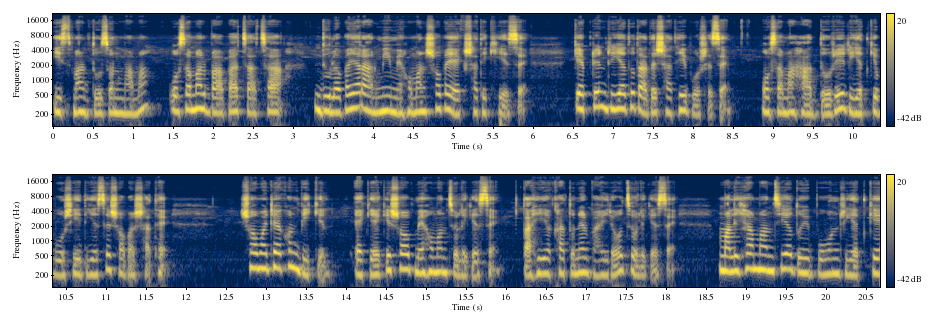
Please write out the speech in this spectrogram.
ইসমার দুজন মামা, ওসামার বাবা, চাচা, দুলাভাই আর আর্মি মেহমান সবাই একসাথে খেয়েছে। ক্যাপ্টেন রিয়াদও তাদের সাথেই বসেছে। ওসামা হাত ধরে রিয়াদকে বসিয়ে দিয়েছে সবার সাথে। সময়টা এখন বিকেল। একে একে সব মেহমান চলে গেছে। তাহিয়া খাতুনের ভাইরাও চলে গেছে। মালিহা মানজিয়া দুই বোন রিয়াদকে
